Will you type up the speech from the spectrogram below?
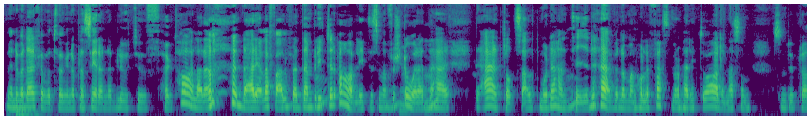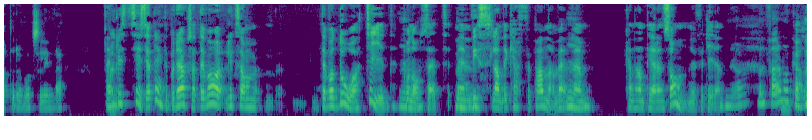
men det var därför jag var tvungen att placera den där bluetooth-högtalaren där i alla fall för att den bryter av lite så man förstår att det här det är trots allt modern tid även om man håller fast med de här ritualerna som, som du pratade om också Linda. Men- precis, jag tänkte på det också att det var liksom det var dåtid på Mm. något sätt med en Mm. visslande kaffepanna. Vem, Mm. vem kan hantera en sån nu för tiden? Ja, men farmor kan. Och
